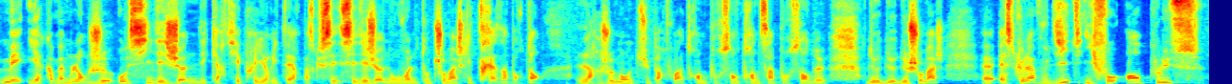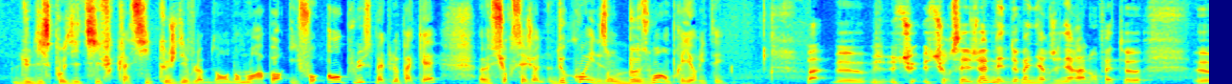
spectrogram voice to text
mais il y a quand même l'enjeu aussi des jeunes des quartiers prioritaires. Parce que c'est des jeunes où on voit le taux de chômage qui est très important, largement au-dessus parfois à 30%, 35% de, chômage. Euh, Est-ce que là vous dites il faut en plus du dispositif classique que je développe dans, dans mon rapport, il faut en plus mettre le paquet euh, sur ces jeunes De quoi ils ont besoin en priorité? Bah, euh, sur, ces jeunes, mais de manière générale, en fait, euh, euh,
